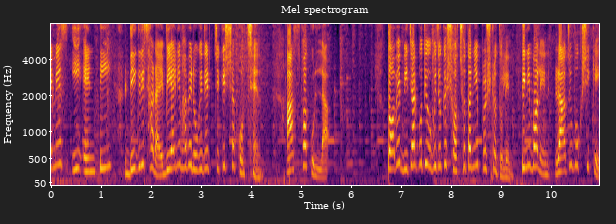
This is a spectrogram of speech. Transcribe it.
এম এমএসইএনটি ডিগ্রি ছাড়াই বেআইনিভাবে রোগীদের চিকিৎসা করছেন আসফাকুল্লা তবে বিচারপতি অভিযোগের স্বচ্ছতা নিয়ে প্রশ্ন তোলেন। তিনি বলেন, রাজু বক্সিকে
